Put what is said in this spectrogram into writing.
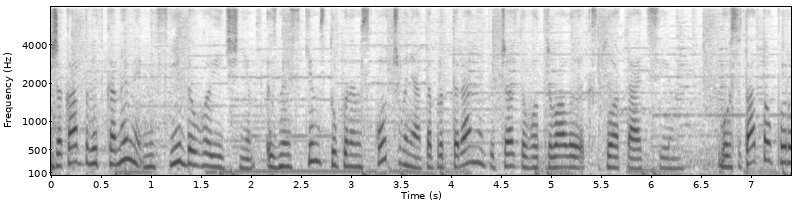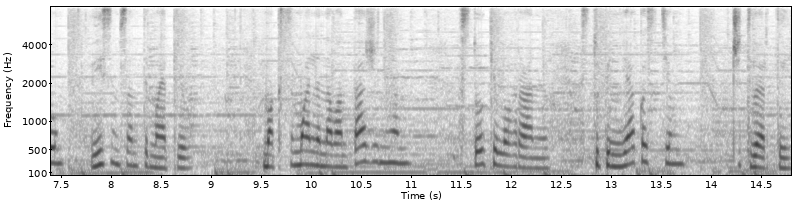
Жакардові тканини міцні й довговічні, з низьким ступенем скочування та протирання під час довготривалої експлуатації. Висота топеру 8 см. Максимальне навантаження 100 кг. Ступінь якості четвертий.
